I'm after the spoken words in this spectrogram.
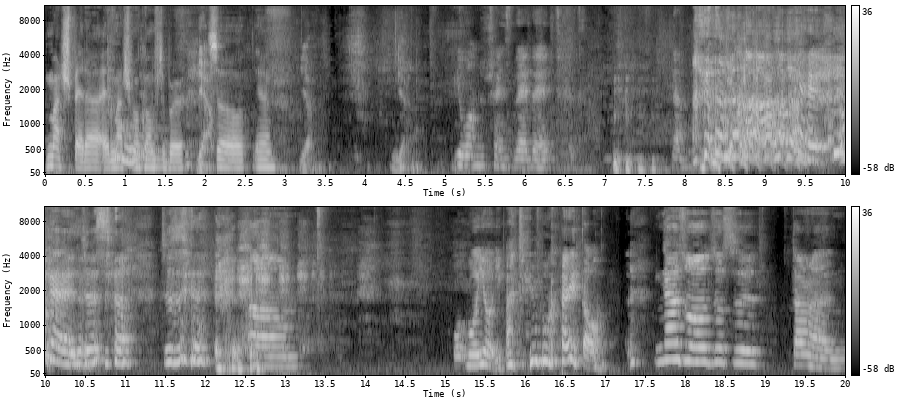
much better and much more comfortable. Yeah. So yeah. Yeah. Yeah. You want to translate that? OK OK，就是就是，嗯，我我有一半听不太懂。应该说就是， 当然，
